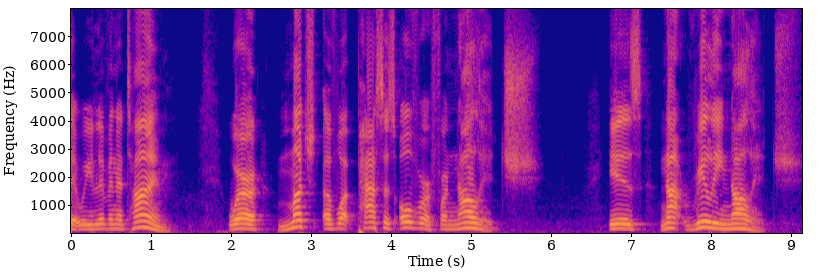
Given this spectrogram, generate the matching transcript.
that we live in a time where much of what passes over for knowledge is not really knowledge.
